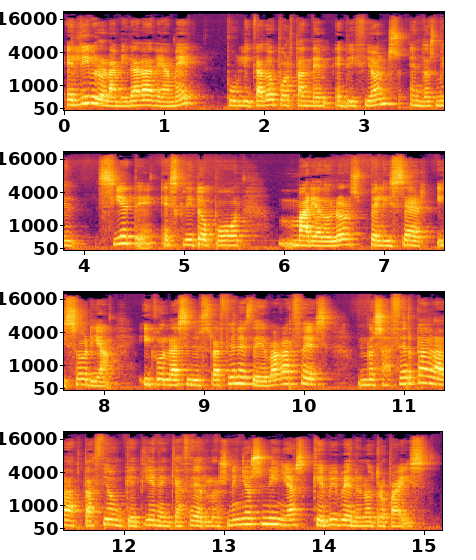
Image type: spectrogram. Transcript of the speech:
El libro La mirada de Ahmed, publicado por Tandem Editions en 2007, escrito por María Dolores Pellicer y Soria y con las ilustraciones de Eva Garcés, nos acerca a la adaptación que tienen que hacer los niños y niñas que viven en otro país.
